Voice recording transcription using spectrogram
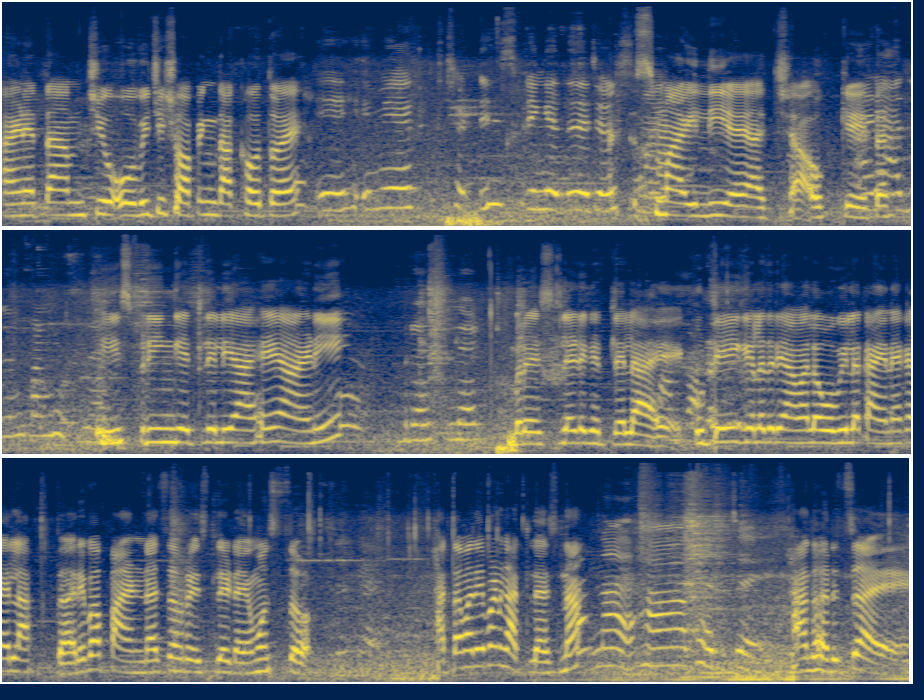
आणि आता आमची ओवीची शॉपिंग दाखवतोय. ए- मी एक छोटी स्प्रिंग घेतली त्याच्यावर. स्माइली आहे अच्छा ओके आणि तर अजून पण घेतलं ही स्प्रिंग घेतलेली आहे आणि ब्रेसलेट. ब्रेसलेट घेतलेला आहे. कुठेही गेलं तरी आम्हाला ओवीला काही ना काही लागतं. अरे बा पांडाचा ब्रेसलेट आहे मस्त. हातामध्ये पण घातलायस ना? नाही हा घरचा आहे. हा घरचा आहे.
